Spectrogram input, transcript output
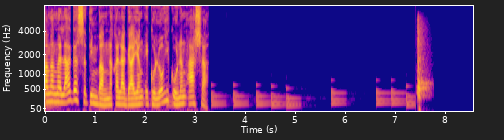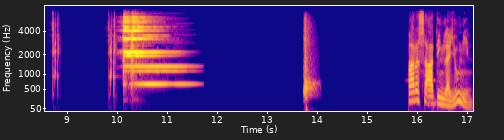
Pangangalaga sa timbang na kalagayang ekolohiko ng Asya. Para sa ating layunin,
